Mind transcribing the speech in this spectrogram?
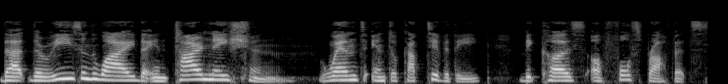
that the reason why the entire nation went into captivity because of false prophets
